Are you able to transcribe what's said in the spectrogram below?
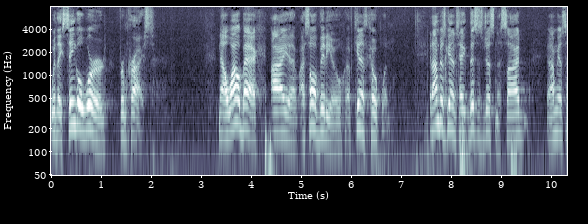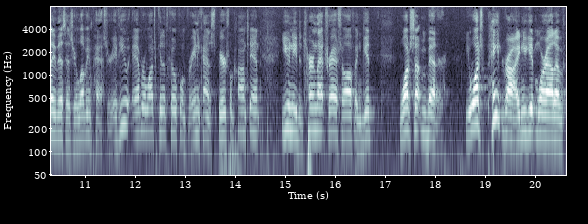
with a single word from Christ. Now, a while back, I, uh, I saw a video of Kenneth Copeland. And I'm just going to take this is just an aside. And I'm going to say this as your loving pastor. If you ever watch Kenneth Copeland for any kind of spiritual content, you need to turn that trash off and get watch something better. You watch paint dry and you get more out of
